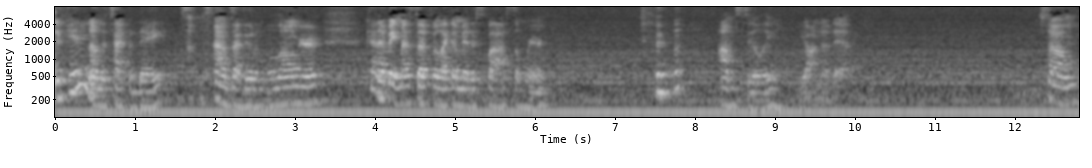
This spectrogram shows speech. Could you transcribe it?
Depending on the type of day, sometimes I do it a little longer. Kind of make myself feel like I'm at a spa somewhere. I'm silly, y'all know that. So,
